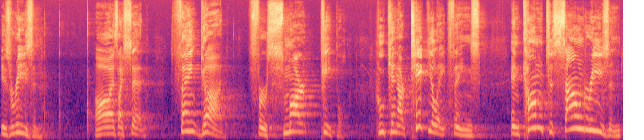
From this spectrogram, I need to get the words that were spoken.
is reason. Oh, as I said, thank God for smart people who can articulate things and come to sound reason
